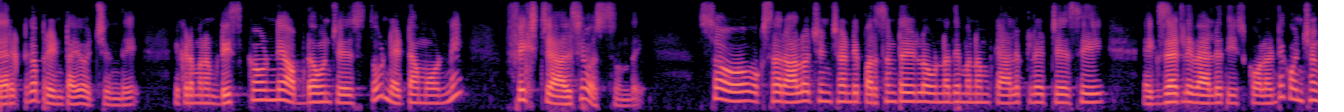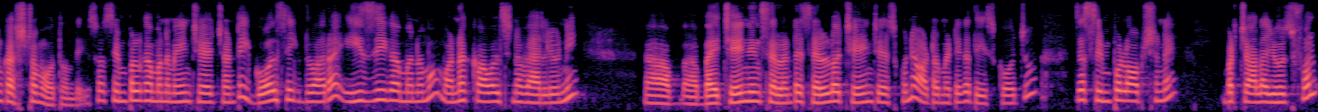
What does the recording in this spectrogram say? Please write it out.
డైరెక్ట్‌గా ప్రింట్ అయ్యి వచ్చింది. ఇక్కడ మనం డిస్కౌంట్‌ని అప్ డౌన్ చేస్తూ నెట్ అమౌంట్‌ని ఫిక్స్ చేయాల్సి వస్తుంది. సో, ఒకసారి ఆలోచించండి పర్సెంటేజ్‌లో ఉన్నది మనం క్యాలిక్యులేట్ చేసి ఎగ్జాక్ట్‌లీ వాల్యూ తీసుకోవాలంటే కొంచెం కష్టం అవుతుంది. సో, సింపుల్‌గా మనం ఏం చేయొచ్చు అంటే ఈ గోల్ సీక్ ద్వారా ఈజీగా మనము మనకు కావాల్సిన వాల్యూని బై చేంజింగ్ సెల్ అంటే సెల్‌లో చేంజ్ చేసుకుని ఆటోమేటిక్‌గా తీసుకోవచ్చు. జస్ట్ సింపుల్ ఆప్షనే బట్ చాలా యూజ్‌ఫుల్.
